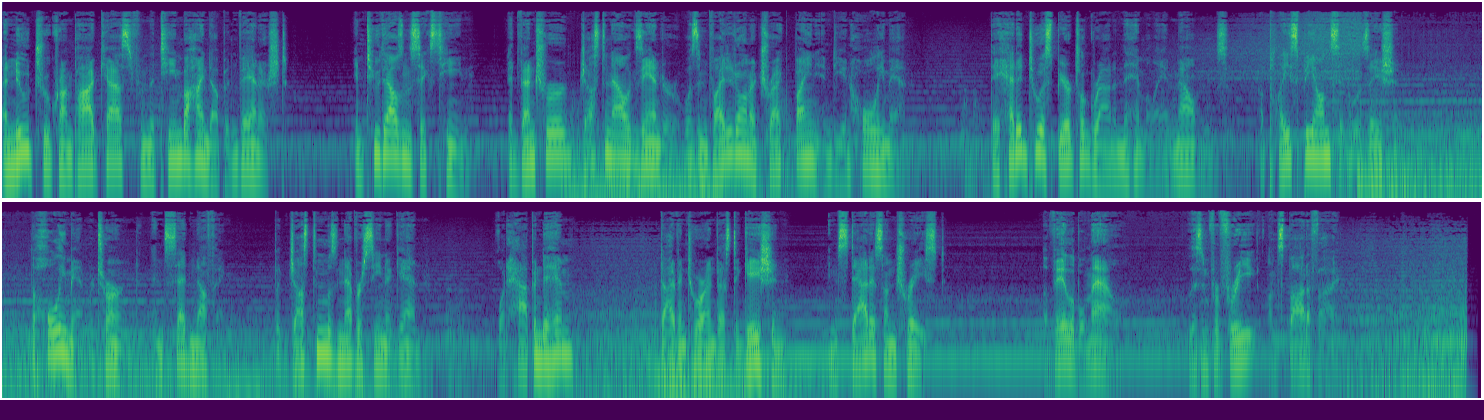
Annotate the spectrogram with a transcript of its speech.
a new true crime podcast from the team behind Up and Vanished. In 2016, adventurer Justin Alexander was invited on a trek by an Indian holy man. They headed to a spiritual ground in the Himalayan mountains, a place beyond civilization. The holy man returned and said nothing, but Justin was never seen again. What happened to him? Dive into our investigation in Status Untraced. Available now. Listen for free on Spotify.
